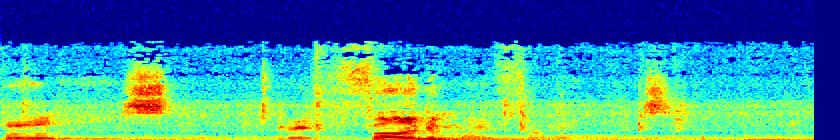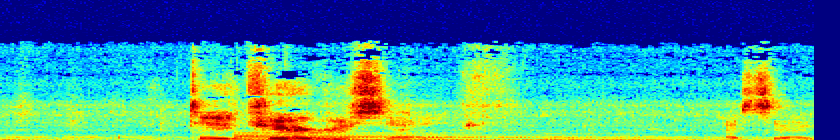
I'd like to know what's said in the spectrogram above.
bullies to make fun of my friends. Take care of yourself, I said,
